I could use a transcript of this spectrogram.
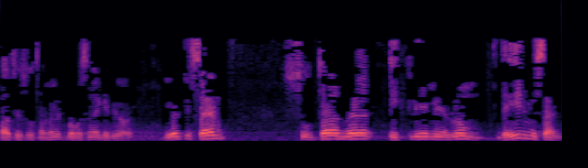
Fatih Sultan Mehmet babasına geliyor. Diyor ki sen Sultanı iklimi Rum değil mi sen?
